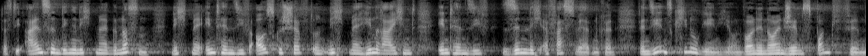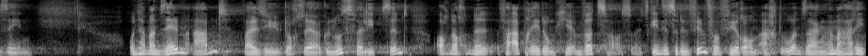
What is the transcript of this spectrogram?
dass die einzelnen Dinge nicht mehr genossen, nicht mehr intensiv ausgeschöpft und nicht mehr hinreichend intensiv sinnlich erfasst werden können. Wenn Sie ins Kino gehen hier und wollen den neuen James Bond Film sehen und haben am selben Abend, weil Sie doch sehr genussverliebt sind, auch noch eine Verabredung hier im Wirtshaus. Und jetzt gehen Sie zu dem Filmvorführer um 8 Uhr und sagen, hör mal, Harry,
